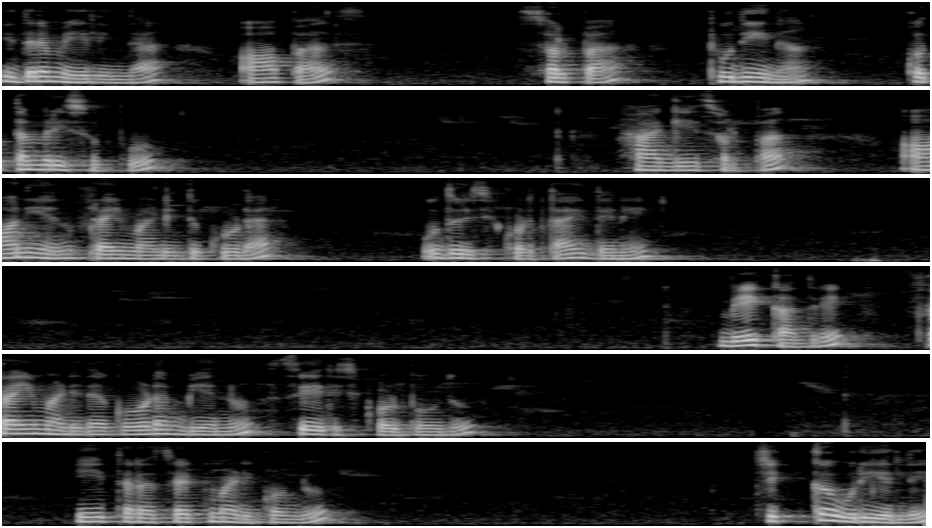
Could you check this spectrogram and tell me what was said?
ಇದರ ಮೇಲಿಂದ ಆಪಸ್ ಸ್ವಲ್ಪ ಪುದೀನ, ಕೊತ್ತಂಬರಿ ಸೊಪ್ಪು, ಹಾಗೆ ಸ್ವಲ್ಪ ಆನಿಯನ್ ಫ್ರೈ ಮಾಡಿದ್ದು ಕೂಡ ಉದುರಿಸಿಕೊಳ್ತಾ ಇದ್ದೇನೆ. ಬೇಕಾದರೆ ಫ್ರೈ ಮಾಡಿದ ಗೋಡಂಬಿಯನ್ನು ಸೇರಿಸಿಕೊಳ್ಬೋದು ಈ ಥರ ಸೆಟ್ ಮಾಡಿಕೊಂಡು ಚಿಕ್ಕ ಉರಿಯಲ್ಲಿ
